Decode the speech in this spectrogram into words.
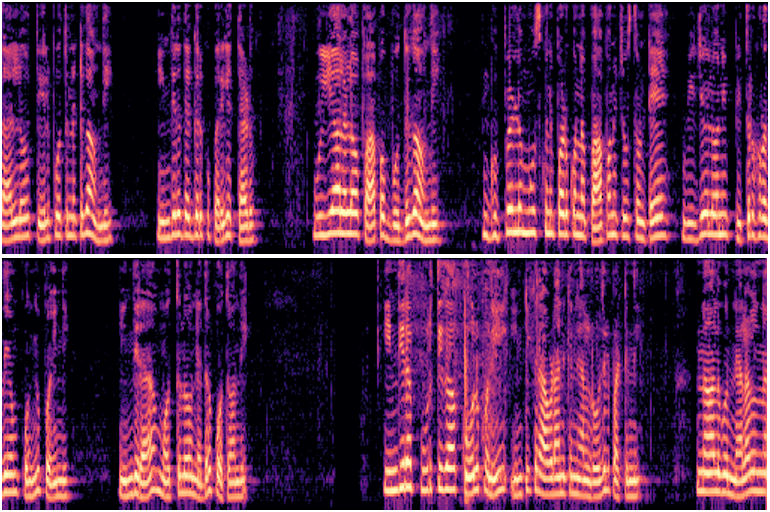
గాల్లో తేలిపోతున్నట్టుగా ఉంది. ఇందిర దగ్గరకు పరిగెత్తాడు. ఉయ్యాలలో పాప బొద్దుగా ఉంది. గుప్పెళ్ళు మూసుకుని పడుకున్న పాపను చూస్తుంటే విజయ్లోని పితృహృదయం పొంగిపోయింది. ఇందిర మత్తులో నిద్రపోతోంది. ఇందిర పూర్తిగా కోలుకొని ఇంటికి రావడానికి నెల రోజులు పట్టింది. నాలుగు నెలలన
